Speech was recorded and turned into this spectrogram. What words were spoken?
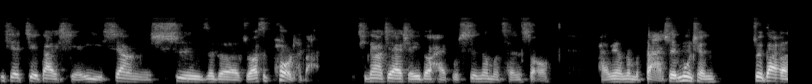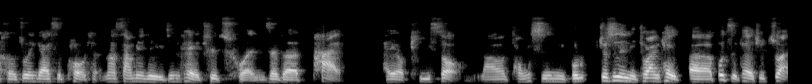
一些借贷协议，像是这个主要是 Port 吧，其他借贷协议都还不是那么成熟，还没有那么大，所以目前最大的合作应该是 Port，那上面就已经可以去存这个派。还有批售，然后同时你不就是你突然可以呃不止可以去赚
